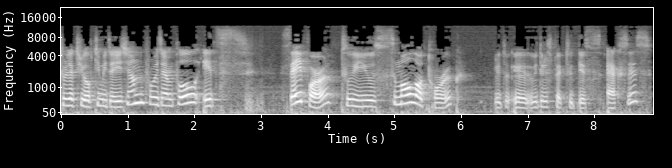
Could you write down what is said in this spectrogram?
trajectory optimization. For example, it's safer to use smaller torque with, uh, with respect to this axis.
